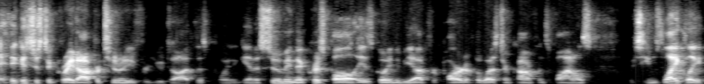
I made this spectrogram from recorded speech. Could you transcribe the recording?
I think it's just a great opportunity for Utah at this point. Again, assuming that Chris Paul is going to be out for part of the Western Conference Finals, which seems likely.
